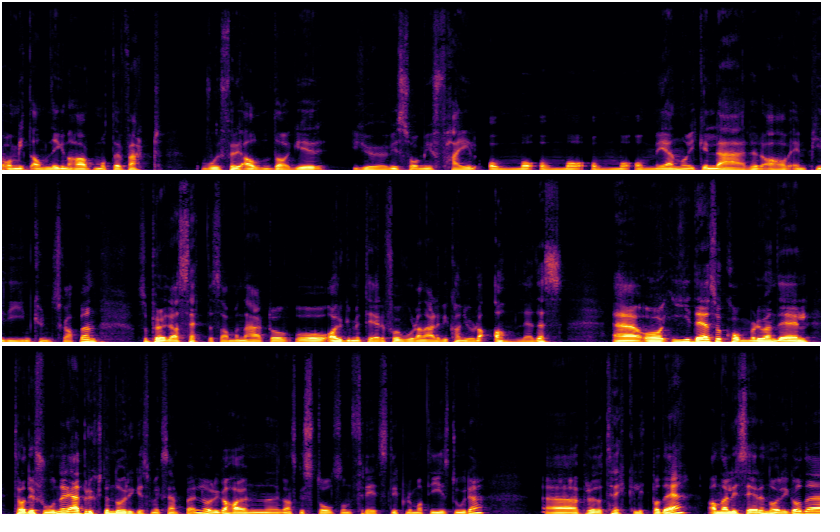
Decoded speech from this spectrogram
Og mitt anliggende har på en måte vært hvorfor i alle dager gjør vi så mye feil om og om og om og om igjen, og ikke lærer av empirien, kunnskapen, så prøvde jeg å sette sammen her til å, å argumentere for hvordan er det vi kan gjøre det annerledes. Eh, og i det så kommer det jo en del tradisjoner. Jeg brukte Norge som eksempel. Norge har jo en ganske stolt sånn fredsdiplomatihistorie. Eh, prøvde å trekke litt på det. Analysere Norge, og det,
